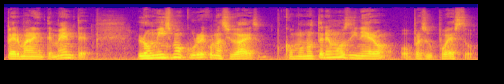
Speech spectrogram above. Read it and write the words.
permanentemente. Lo mismo ocurre con las ciudades. Como no tenemos dinero o presupuesto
